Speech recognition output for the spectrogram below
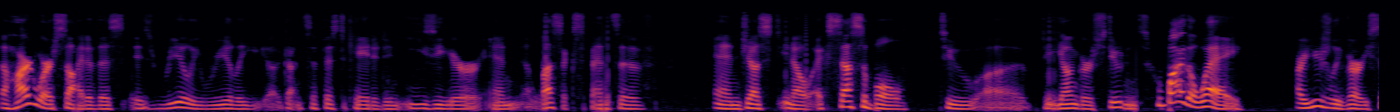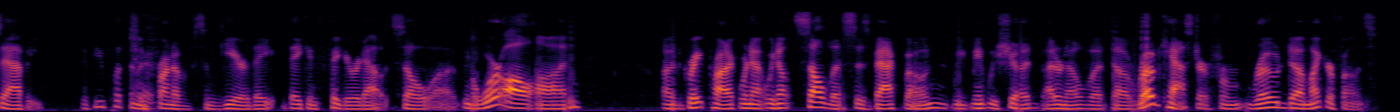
the hardware side of this is really, really uh, gotten sophisticated and easier and less expensive, and just you know accessible to uh, to younger students, who, by the way, are usually very savvy. If you put them sure. in front of some gear, they they can figure it out. So uh, you know we're all on a great product. We're not we don't sell this as Backbone. We maybe we should. I don't know, but uh, Rodecaster from Rode uh, Microphones,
